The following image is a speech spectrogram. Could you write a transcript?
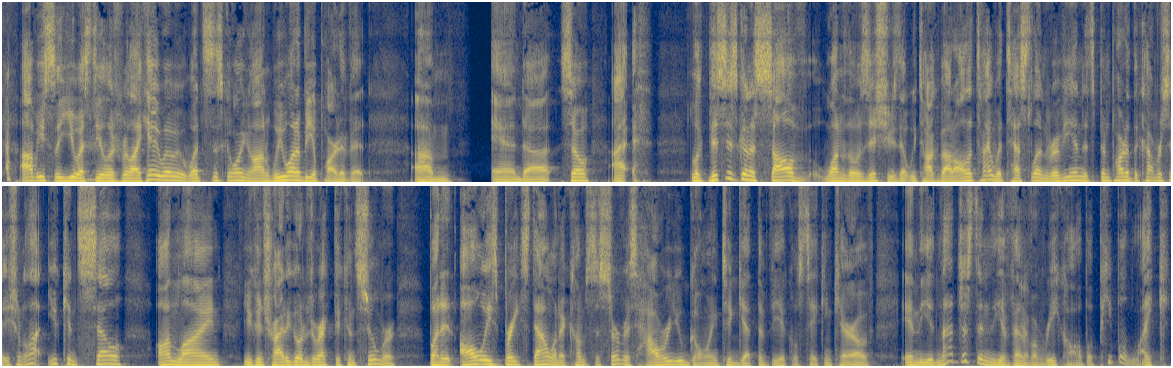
Obviously, U.S. dealers were like, "Hey, wait, wait, what's this going on? We want to be a part of it." Um, and uh, so I look. This is going to solve one of those issues that we talk about all the time with Tesla and Rivian. It's been part of the conversation a lot. You can sell online. You can try to go to direct to consumer. But it always breaks down when it comes to service. How are you going to get the vehicles taken care of in the not just in the event of a recall, but people like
